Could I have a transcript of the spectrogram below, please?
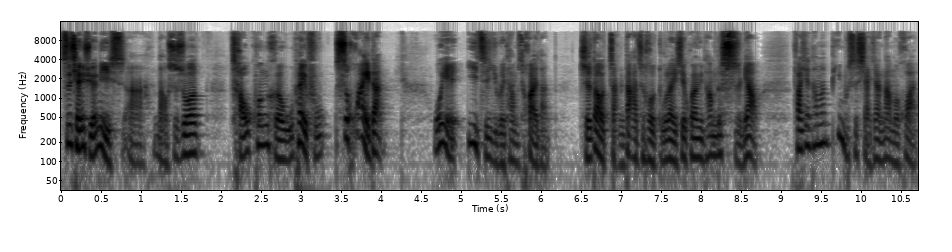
之前学历史啊，老师说曹锟和吴佩孚是坏蛋，我也一直以为他们是坏蛋，直到长大之后读了一些关于他们的史料，发现他们并不是想象那么坏，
